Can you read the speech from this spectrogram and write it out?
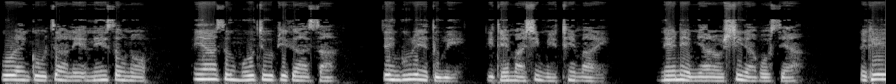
ကိုယ်တိုင်ကိုယ်ကြလည်းအနည်းဆုံးတော့ဖះစုမိုးကျူးပြစ်ကစားကျိန်ဘူးတဲ့သူတွေဒီထဲမှာရှိမေထင်ပါတယ်။နည်းနဲ့များတော့ရှိတာပေါ့ဆရာ။တကယ်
